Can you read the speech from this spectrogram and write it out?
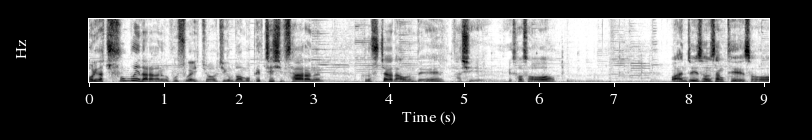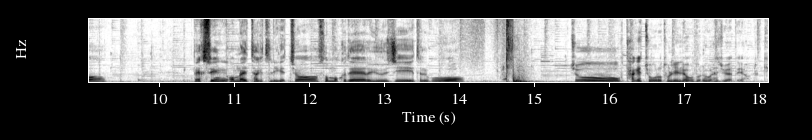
거리가 충분히 날아가는 걸 볼 수가 있죠. 지금도 한 뭐 174라는 그런 숫자가 나오는데 다시 서서 완전히 선 상태에서 백스윙 upright하게 들리겠죠. 손목 그대로 유지 들고 쭉 타겟 쪽으로 돌리려고 노력을 해줘야 돼요. 이렇게.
